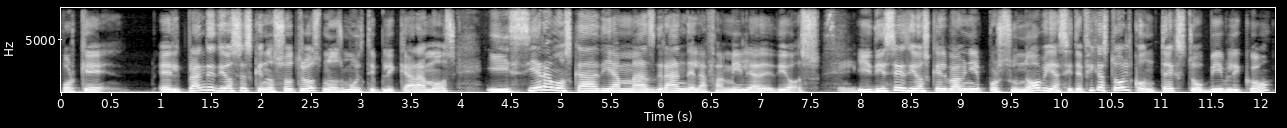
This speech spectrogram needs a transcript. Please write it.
Porque el plan de Dios es que nosotros nos multiplicáramos y hiciéramos cada día más grande la familia de Dios. Y dice Dios que Él va a venir por su novia. Si te fijas todo el contexto bíblico,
